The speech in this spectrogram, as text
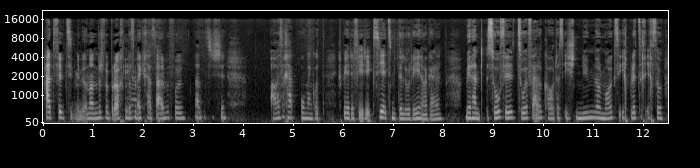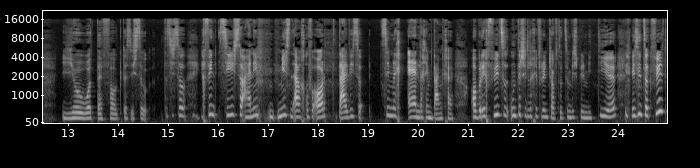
hat viel Zeit miteinander verbracht und das merke ich auch selber voll. Ah, das ist schön. Aber ich auch, oh mein Gott, ich bin in der Ferien gewesen, jetzt mit der Lorena, gell. Wir haben so viele Zufälle gehabt, das ist nicht mehr normal gewesen. Ich plötzlich, ich so, yo, what the fuck, das ist so, das ist so, ich finde, sie ist so eine, wir sind auch auf eine Art teilweise so ziemlich ähnlich im Denken. Aber ich fühle so unterschiedliche Freundschaften, zum Beispiel mit dir. Wir sind so gefühlt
